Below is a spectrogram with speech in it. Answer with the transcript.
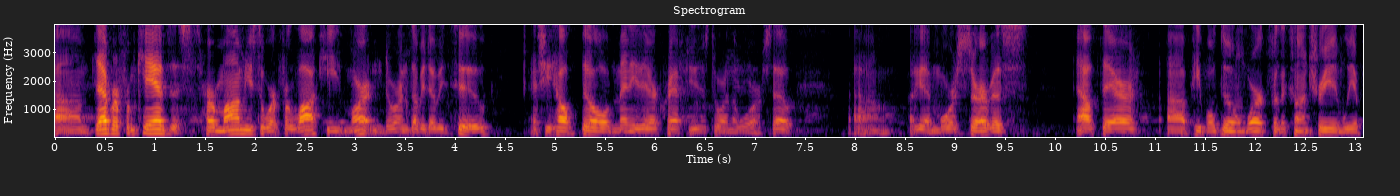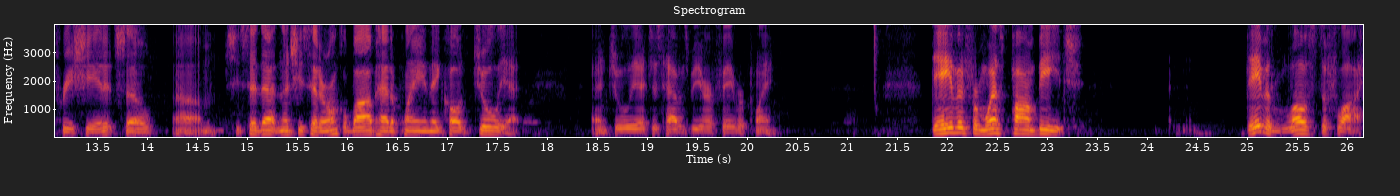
Um, Deborah from Kansas, her mom used to work for Lockheed Martin during WW2, and she helped build many of the aircraft used during the war. So, um, again, more service out there, uh, people doing work for the country, and we appreciate it. So um, she said that, and then she said her uncle Bob had a plane they called Juliet and Juliet just happens to be her favorite plane. David from West Palm Beach. David loves to fly,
